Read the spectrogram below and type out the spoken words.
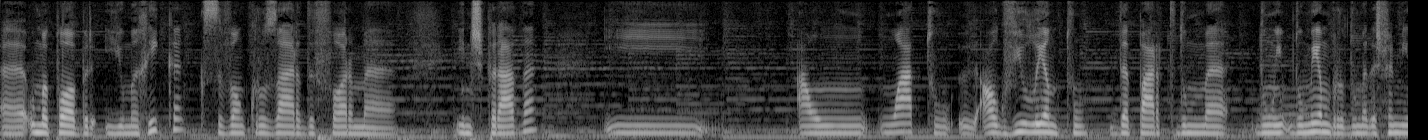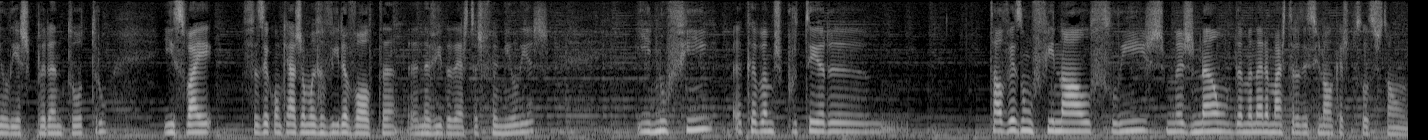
ah, uma pobre e uma rica, que se vão cruzar de forma inesperada e há um, um ato, eh, algo violento da parte de, uma, de, um, de um membro de uma das famílias perante outro, e isso vai fazer com que haja uma reviravolta eh, na vida destas famílias. E no fim acabamos por ter eh, talvez um final feliz, mas não da maneira mais tradicional que as pessoas estão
